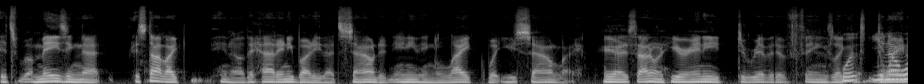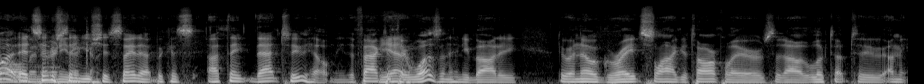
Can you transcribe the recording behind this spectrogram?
It's amazing that it's not like you know they had anybody that sounded anything like what you sound like. Yes, I don't hear any derivative things like. well, D- you know what? Allman It's or any of interesting you kind- should say that because I think that too helped me. The fact Yeah. that there wasn't anybody, there were no great slide guitar players that I looked up to. I mean,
